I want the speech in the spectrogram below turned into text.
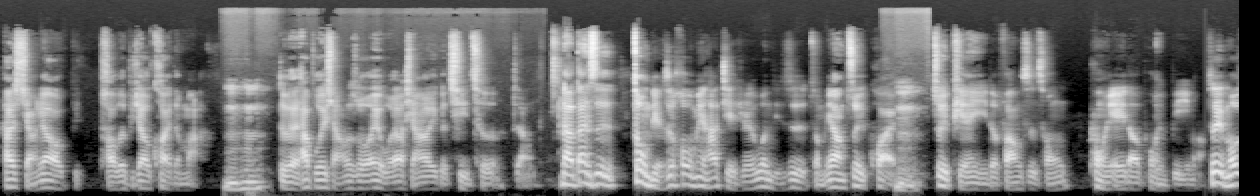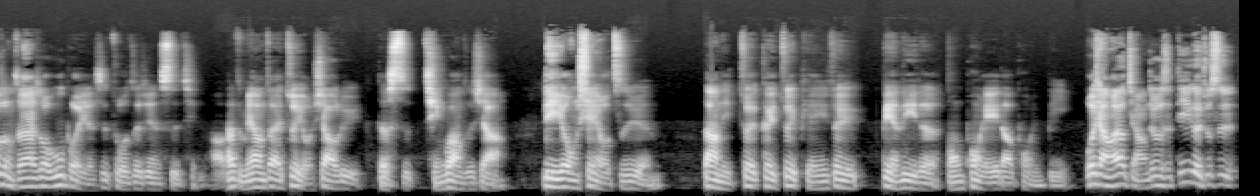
他想要跑得比较快的马，嗯哼，对不对？他不会想要说，哎，我要想要一个汽车这样。那但是重点是后面他解决问题是怎么样最快、嗯最便宜的方式从。Point A 到 Point B 嘛，所以某种程度来说，Uber 也是做这件事情啊。它怎么样在最有效率的时情况之下，利用现有资源，让你最可以最便宜、最便利的从 Point A 到 Point B。我想要讲的就是，第一个就是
